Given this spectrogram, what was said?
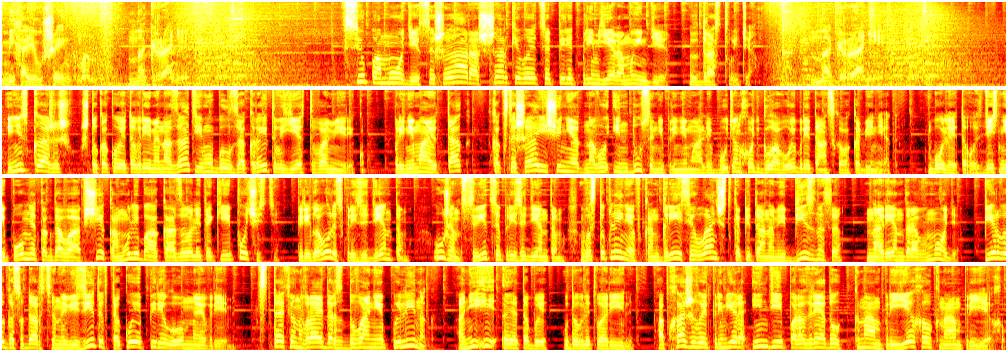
Михаил Шейнгман. На грани. Все по моде. США расшаркивается перед премьером Индии. Здравствуйте. На грани. И не скажешь, что какое-то время назад ему был закрыт въезд в Америку. Принимают так, как в США еще ни одного индуса не принимали, будь он хоть главой британского кабинета. Более того, здесь не помнят, когда вообще кому-либо оказывали такие почести. Переговоры с президентом, ужин с вице-президентом, выступления в Конгрессе, ланч с капитанами бизнеса, Нарендра в моде. Первый государственный визит и в такое переломное время. Вставь он в райдер сдувание пылинок, они и это бы удовлетворили. Обхаживает премьера Индии по разряду «к нам приехал, к нам приехал».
